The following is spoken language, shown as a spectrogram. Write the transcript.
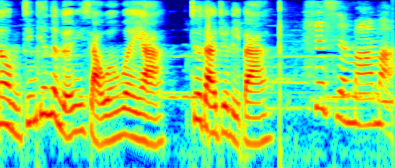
那我们今天的《论语》小问问呀，就到这里吧。谢谢妈妈。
